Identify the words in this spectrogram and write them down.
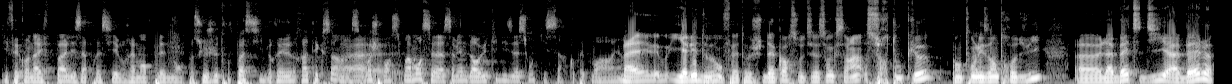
qui fait qu'on n'arrive pas à les apprécier vraiment pleinement. Parce que je ne trouve pas si raté que ça. hein. Ouais. Moi, je pense vraiment que ça ça vient de leur utilisation qui sert complètement à rien. Bah, il y a les deux en fait. Je suis d'accord sur l'utilisation que ça sert à rien. Surtout que quand on les introduit, euh, la bête dit à Belle,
